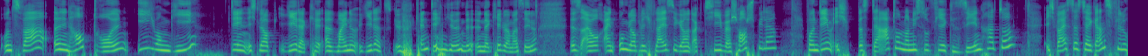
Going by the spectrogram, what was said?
Und zwar in den Hauptrollen Lee Yong-gi, den ich glaube jeder kennt, also meine, jeder kennt den hier in der, in der K-Drama-Szene, ist auch ein unglaublich fleißiger und aktiver Schauspieler, von dem ich bis dato noch nicht so viel gesehen hatte. Ich weiß, dass der ganz viel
